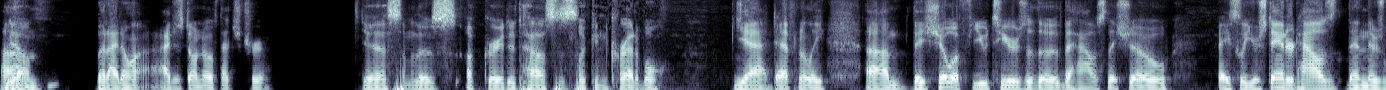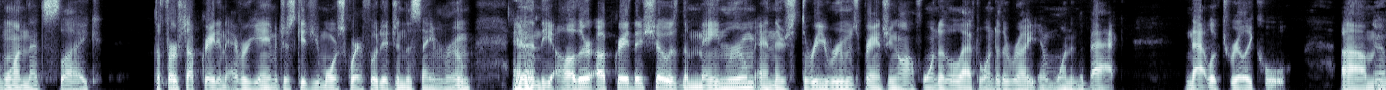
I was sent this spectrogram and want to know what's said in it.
Um, yeah. But I don't. I just don't know if that's true. Yeah, some of those upgraded houses look incredible. Yeah, definitely. Um, they show a few tiers of the the house. They show basically your standard house. Then there's one that's like the first upgrade in every game. It just gives you more square footage in the same room. And yeah. then the other upgrade they show is the main room, and there's three rooms branching off one to the left, one to the right, and one in the back. And that looked really cool. Um, yeah.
